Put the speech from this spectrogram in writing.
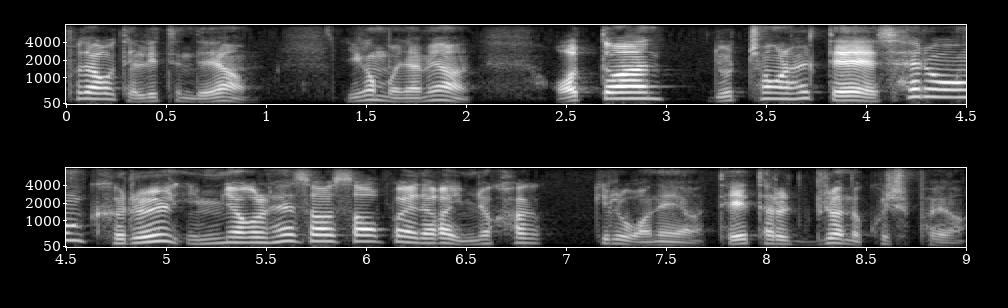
put하고 delete인데요. 이건 뭐냐면 어떠한 요청을 할 때 새로운 글을 입력을 해서 서버에다가 입력하기를 원해요. 데이터를 밀어넣고 싶어요.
